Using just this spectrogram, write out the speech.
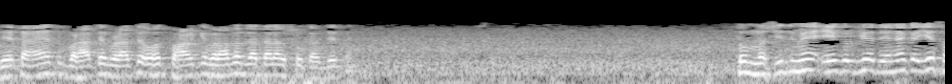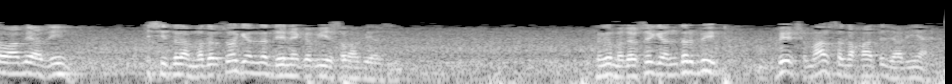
دیتا ہے، تو بڑھاتے بڑھاتے بہت پہاڑ کے برابر اللہ تعالیٰ اس کو کر دیتے ہیں۔ تو مسجد میں ایک روپیہ دینے کا یہ ثواب عظیم۔ اسی طرح مدرسوں کے اندر دینے کا بھی یہ ثواب عظیم۔ کیونکہ مدرسے کے اندر بھی بے شمار صدقات جاریاں ہیں۔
